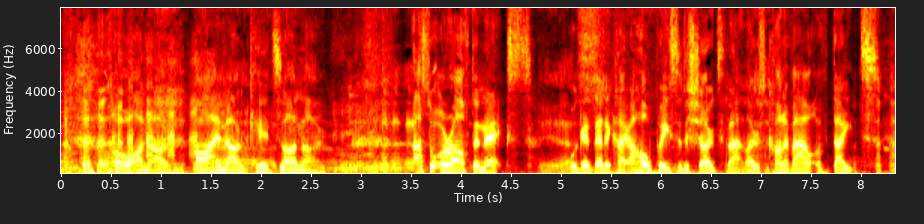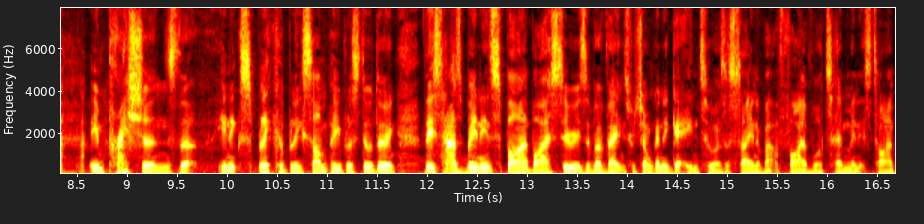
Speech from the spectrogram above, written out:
oh, I know. I know, kids. I know. That's what we're after next. Yes. We're going to dedicate a whole piece of the show to that. Those kind of out of date impressions that inexplicably some people are still doing. This has been inspired by a series of events, which I'm going to get into, as I say, in about five or ten minutes' time.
